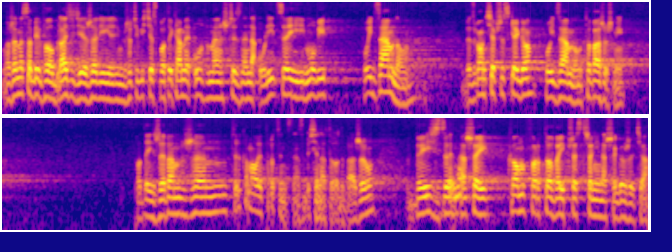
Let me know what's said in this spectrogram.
Możemy sobie wyobrazić, jeżeli rzeczywiście spotykamy ów mężczyznę na ulicy i mówi: Pójdź za mną, wyzwą cię wszystkiego, pójdź za mną, towarzysz mi. Podejrzewam, że tylko mały procent z nas by się na to odważył, wyjść z naszej komfortowej przestrzeni naszego życia.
